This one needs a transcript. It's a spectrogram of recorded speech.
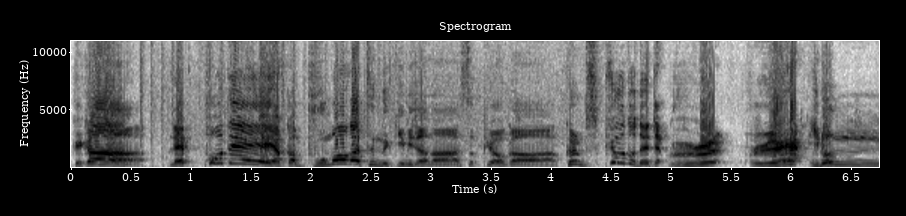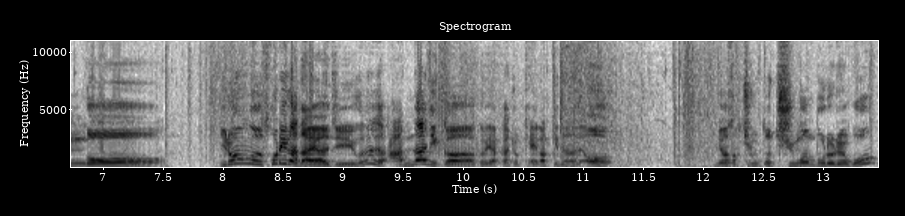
그니까 레포대의 약간 부머 같은 느낌이잖아 스피어가. 그럼 스피어도 내때 이런 거 이런 거 소리가 나야지. 근데 안 나니까. 그 약간 좀 개 같기는 하네. 어 이 녀석 지금 또 증원 부르려고?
